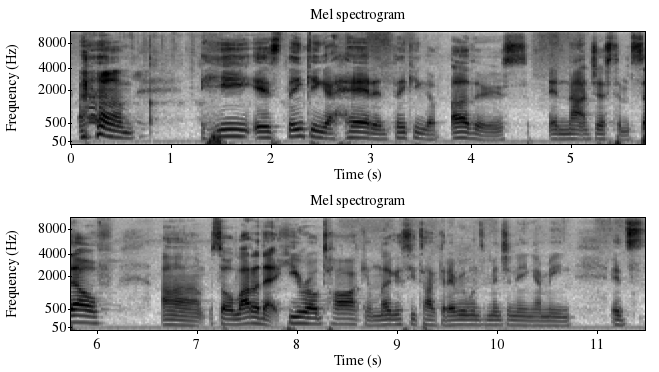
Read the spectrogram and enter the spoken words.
um, he is thinking ahead and thinking of others and not just himself. Um, so a lot of that hero talk and legacy talk that everyone's mentioning, I mean, it's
